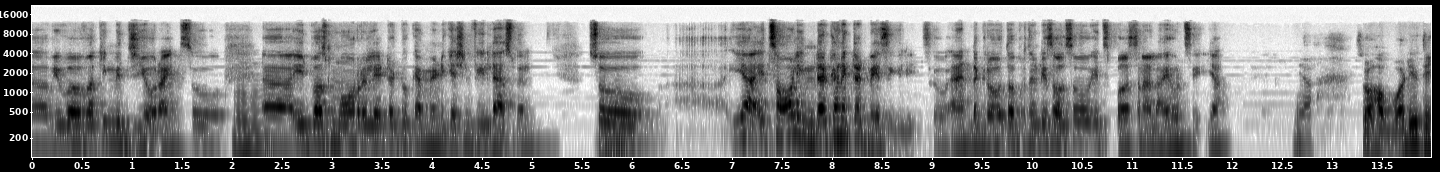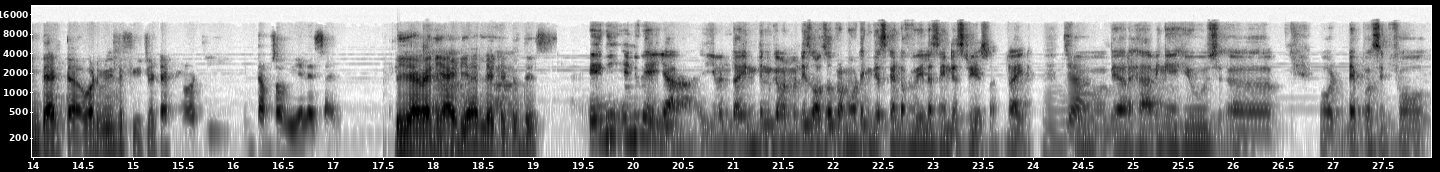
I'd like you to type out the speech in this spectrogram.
uh, we were working with jio right so mm-hmm. uh, it was more related to communication field as well so mm-hmm. Yeah it's all interconnected basically so and the growth opportunities also it's personal i would say yeah yeah so, how, what do you think that uh, what will be the future technology in terms of VLSI? Do you have any yeah, idea related uh, to this? Any anyway, yeah. Even the Indian government is also promoting this kind of VLSI industry, right? Mm, yeah. So they are having a huge uh, what deposit for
